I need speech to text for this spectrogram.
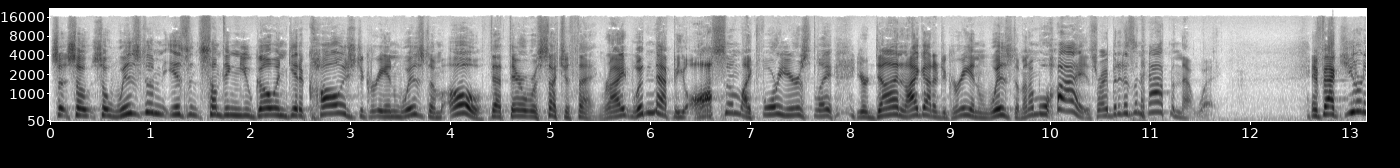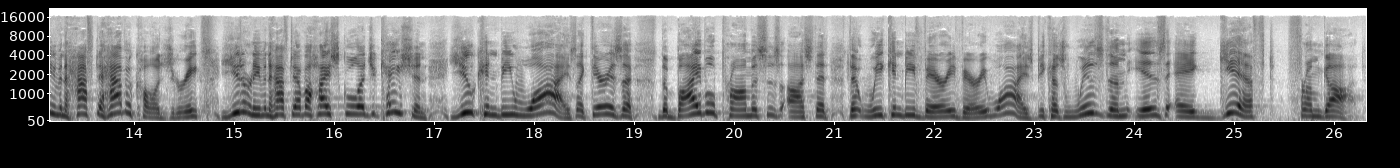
So, so, so wisdom isn't something you go and get a college degree in wisdom. Oh, that there was such a thing, right? Wouldn't that be awesome? Like four years later, you're done, and I got a degree in wisdom, and I'm wise, right? But it doesn't happen that way. In fact, you don't even have to have a college degree. You don't even have to have a high school education. You can be wise. Like there is a, the Bible promises us that, that we can be very, very wise because wisdom is a gift from God.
